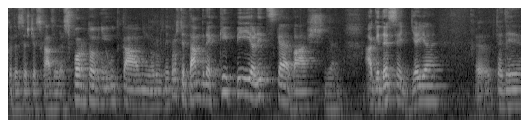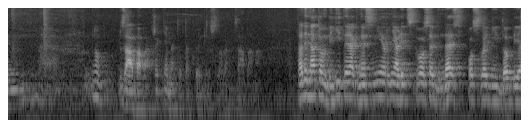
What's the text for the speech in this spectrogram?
kde se ještě scházely sportovní utkání různé. Prostě tam, kde kypí lidské vášně a kde se děje eh, tedy no, zábava, řekněme to takovýmto slovem, zábava. Tady na tom vidíte, jak nesmírně lidstvo se dnes v poslední době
